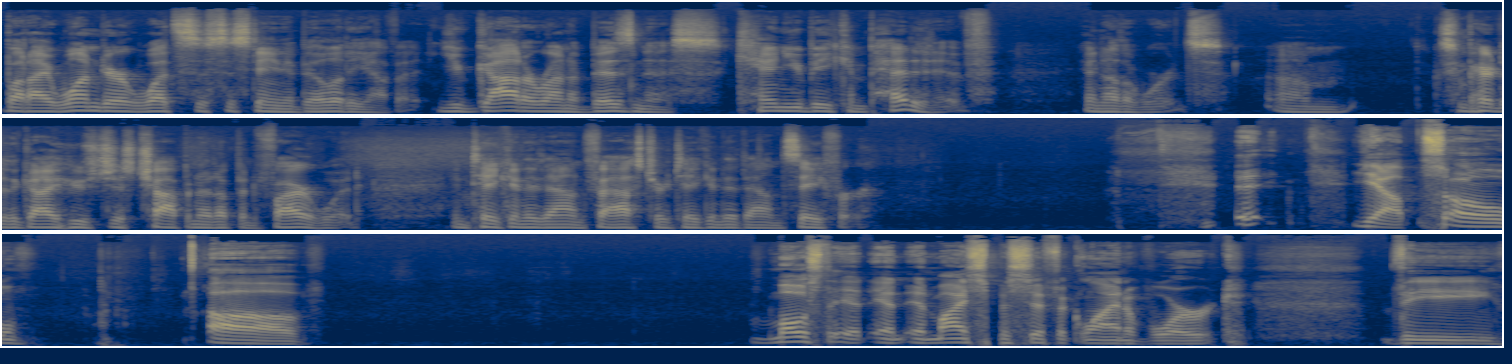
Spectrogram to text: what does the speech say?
but I wonder what's the sustainability of it. You got to run a business. Can you be competitive? In other words, um, compared to the guy who's just chopping it up in firewood and taking it down faster, taking it down safer. Yeah. So, uh, most in, in my specific line of work, the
